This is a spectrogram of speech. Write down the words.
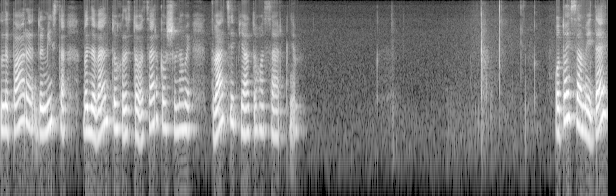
Липари до міста Беневенту Христова Церква вшановує 25 серпня. У той самий день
